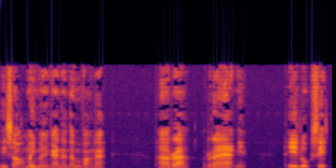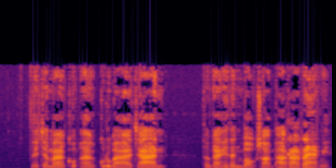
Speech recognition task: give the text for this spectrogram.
ที่สองไม่เหมือนกันนะท่านผู้ฟังนะ ภาระแรกเนี่ยที่ลูกศิษย์จะมาคบหาครูบาอาจารย์ ต้องการให้ท่านบอกสอนภาระแรกเนี่ย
